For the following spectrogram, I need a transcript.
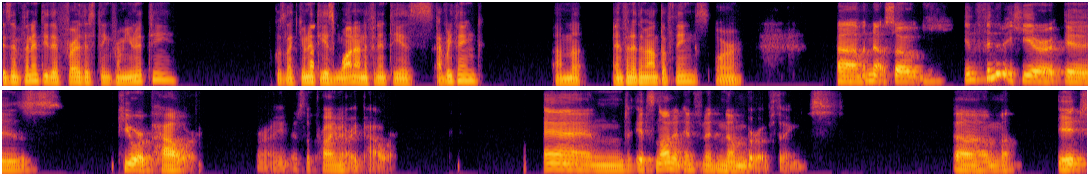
is infinity the furthest thing from unity? because like unity is one and infinity is everything um infinite amount of things or um no so infinity here is pure power right it's the primary power and it's not an infinite number of things um it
